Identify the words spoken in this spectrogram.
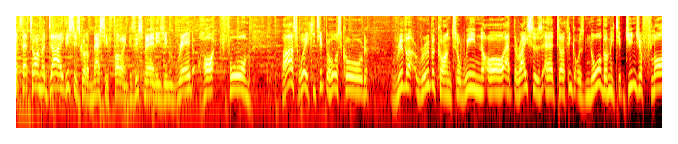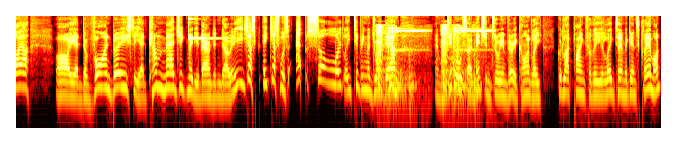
it's that time of day. This has got a massive following because this man is in red hot form. Last week, he tipped a horse called River Rubicon to win oh, at the races at, I think it was Northam. He tipped Ginger Flyer. Oh, he had Divine Beast. He had Come Magic. Media Baron didn't go in. He just, he just was absolutely tipping the joint down. And we did also mention to him very kindly, good luck playing for the league team against Claremont.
